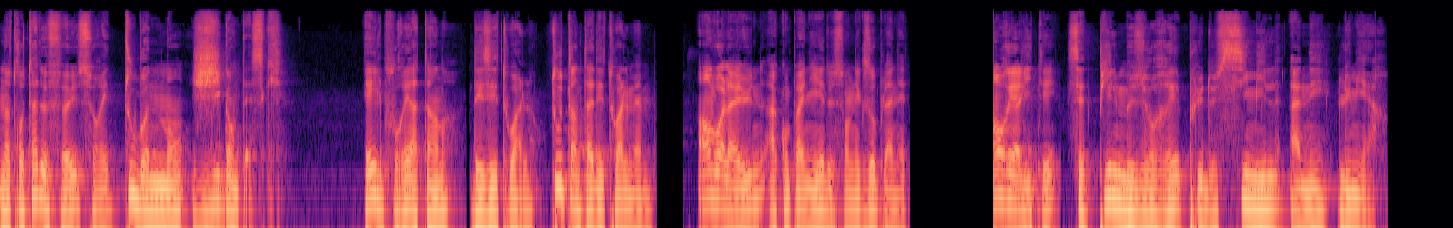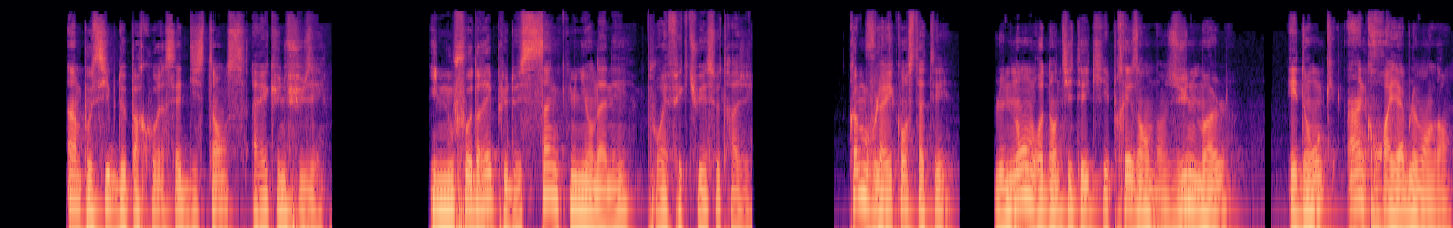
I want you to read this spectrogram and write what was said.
notre tas de feuilles serait tout bonnement gigantesque. Et il pourrait atteindre des étoiles, tout un tas d'étoiles même. En voilà une accompagnée de son exoplanète. En réalité, cette pile mesurerait plus de 6000 années-lumière. Impossible de parcourir cette distance avec une fusée. Il nous faudrait plus de 5 millions d'années pour effectuer ce trajet. Comme vous l'avez constaté, le nombre d'entités qui est présent dans une mole est donc incroyablement grand.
